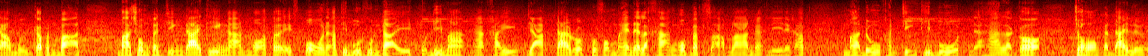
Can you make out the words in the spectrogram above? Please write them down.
9 0 0 บาท มาชมกันจริงได้ที่งาน Motor Expo นะครับ ที่บูธ Hyundai ดีมากนะ ใครอยากได้รถ Performance ในราคางบแบบ 3 ล้านแบบนี้นะครับ มาดูคันจริงที่บูธนะฮะ แล้วก็จองกันได้เลย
